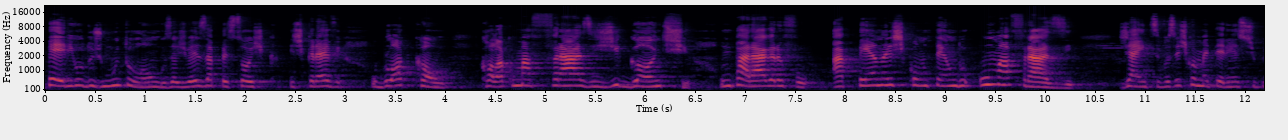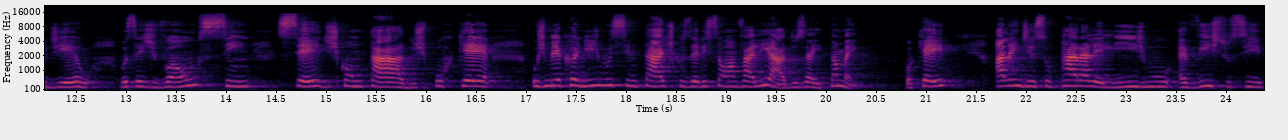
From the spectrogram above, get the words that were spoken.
períodos muito longos. Às vezes a pessoa escreve o blocão, coloca uma frase gigante, um parágrafo apenas contendo uma frase. Gente, se vocês cometerem esse tipo de erro, vocês vão sim ser descontados, porque os mecanismos sintáticos eles são avaliados aí também, ok? Além disso, o paralelismo é visto se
